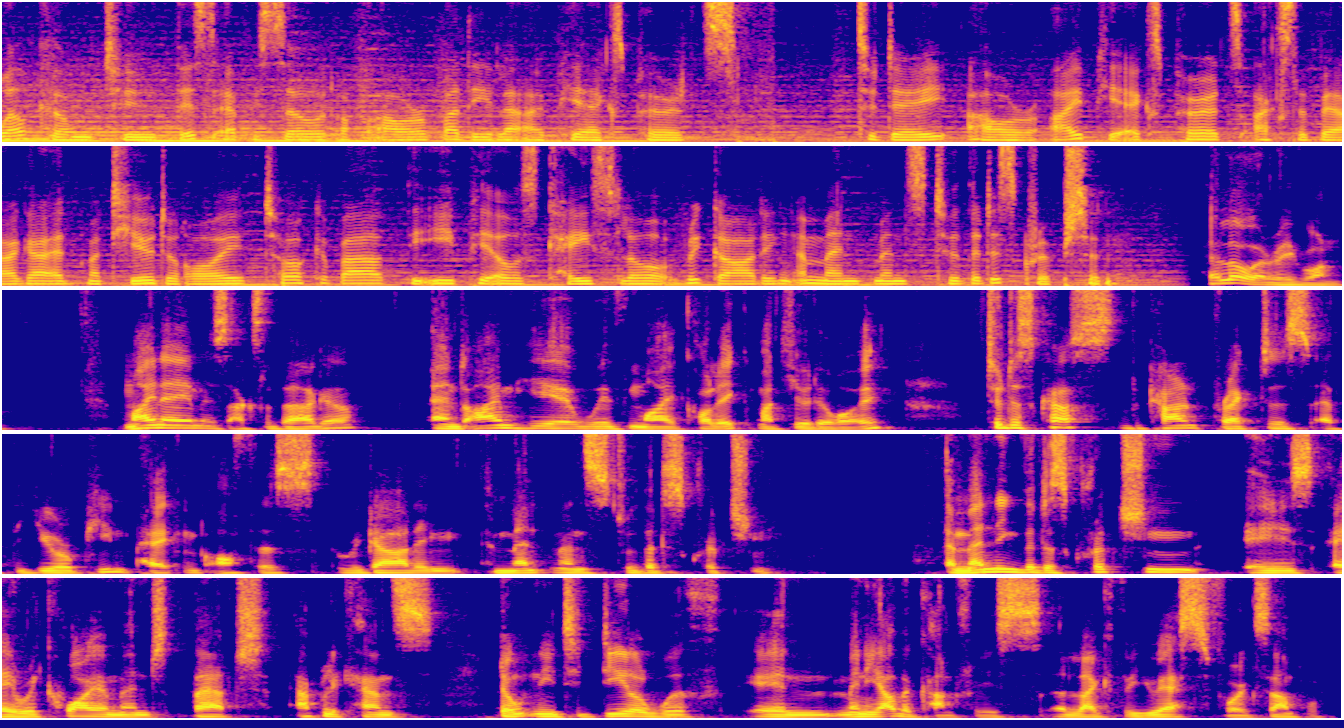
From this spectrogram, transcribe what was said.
Welcome to this episode of our Bardehle IP Experts. Today, our IP experts Axel Berger and Mathieu de Roy talk about the EPO's case law regarding amendments to the description. Hello, everyone. My name is Axel Berger, and I'm here with my colleague Mathieu de Roy to discuss the current practice at the European Patent Office regarding amendments to the description. Amending the description is a requirement that applicants don't need to deal with in many other countries, like the US, for example.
